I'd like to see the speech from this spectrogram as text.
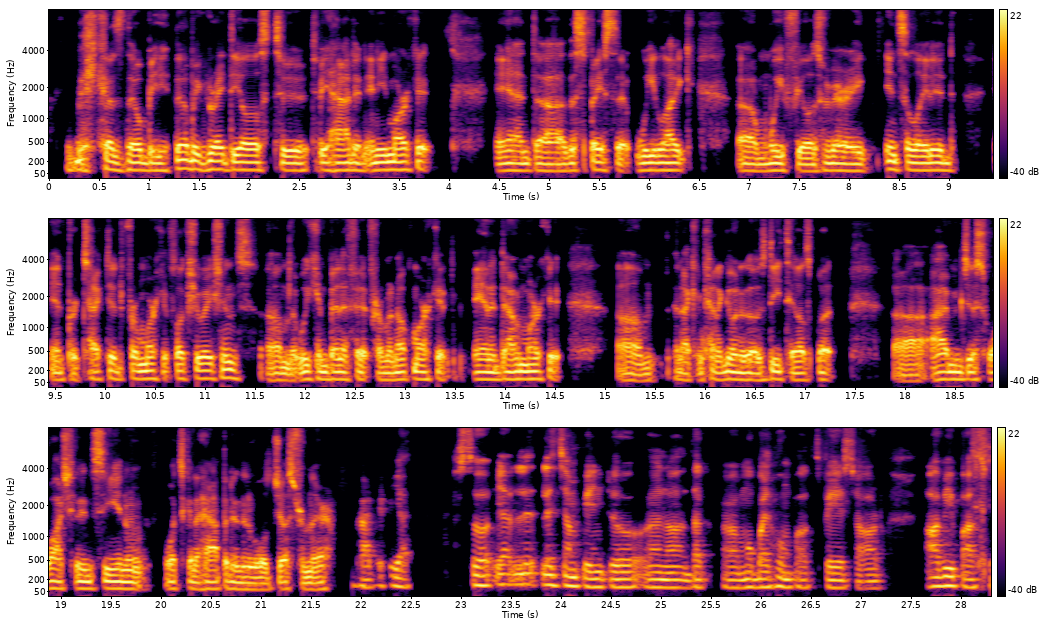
because there'll be there'll be great deals to to be had in any market and uh, the space that we like um, we feel is very insulated and protected from market fluctuations um, that we can benefit from an up market and a down market um, and I can kind of go into those details, but uh, I'm just watching and seeing what's going to happen, and then we'll adjust from there. Got it. Yeah. So yeah, let, us jump into you know the uh, mobile home park space or RV parks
